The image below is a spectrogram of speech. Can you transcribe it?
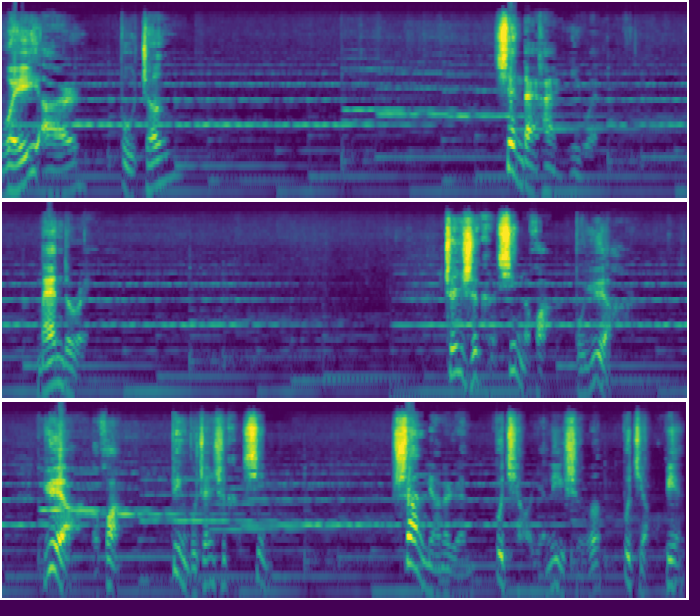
为而不争。现代汉语译文。Mandarin，真实可信的话不悦耳，悦耳的话并不真实可信。善良的人不巧言利舌，不狡辩；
